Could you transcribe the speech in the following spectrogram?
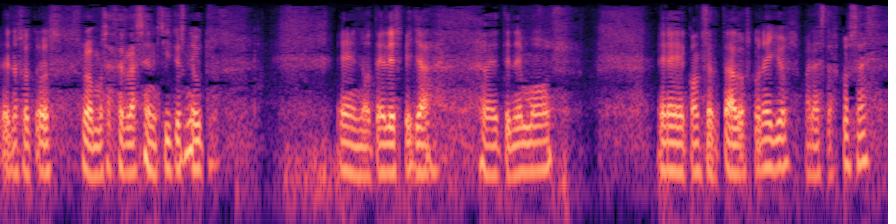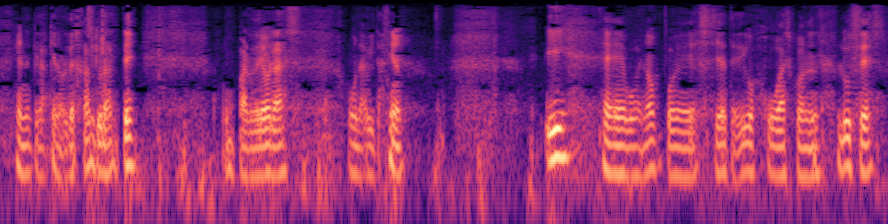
Eh, nosotros a hacerlas en sitios neutros, en hoteles que ya eh, tenemos eh, concertados con ellos para estas cosas, en el que nos dejan durante un par de horas una habitación. Y eh, bueno, pues ya te digo, jugas con luces,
